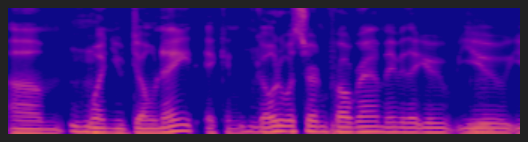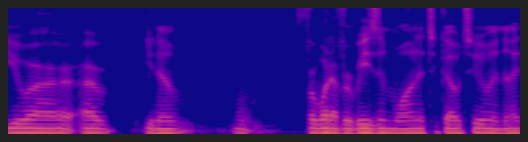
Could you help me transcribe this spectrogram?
um, Mhm. when you donate it can Mhm. go to a certain program maybe that you Mm-hmm. you you are are you know for whatever reason wanted to go to and i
